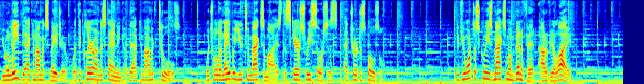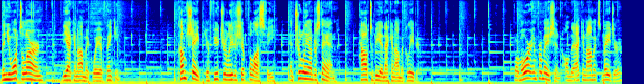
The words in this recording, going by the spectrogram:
You will leave the economics major with a clear understanding of the economic tools, which will enable you to maximize the scarce resources at your disposal. If you want to squeeze maximum benefit out of your life, then you want to learn the economic way of thinking. Come shape your future leadership philosophy and truly understand how to be an economic leader. For more information on the economics major,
